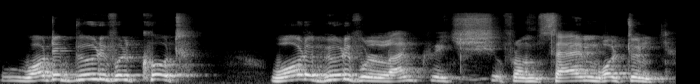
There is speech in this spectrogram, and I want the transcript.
What a beautiful quote. What a beautiful language from Sam Walton.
